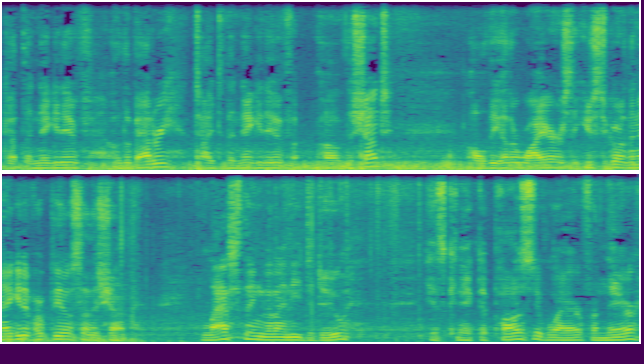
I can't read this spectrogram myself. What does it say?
Got the negative of the battery tied to the negative of the shunt. All the other wires that used to go to the negative hooked to the other side of the shunt. Last thing that I need to do is connect a positive wire from there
